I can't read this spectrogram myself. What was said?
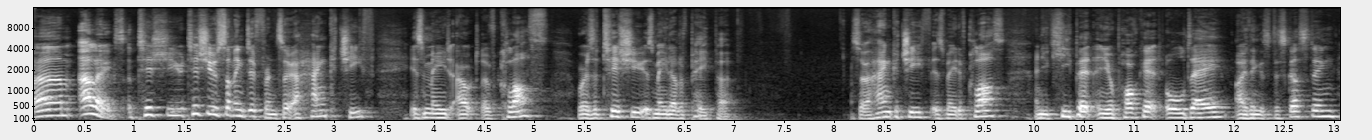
Um, Alex, a tissue. Tissue is something different. So a handkerchief is made out of cloth, whereas a tissue is made out of paper. So a handkerchief is made of cloth, and you keep it in your pocket all day. I think it's disgusting.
